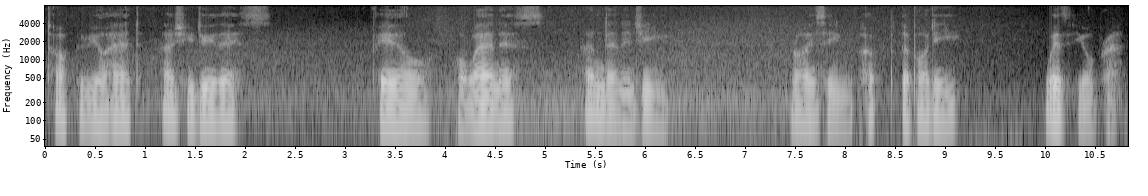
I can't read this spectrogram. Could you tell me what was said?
top of your head. As you do this, feel awareness and energy rising up the body with your breath.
